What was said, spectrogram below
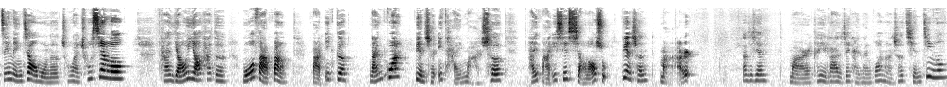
精灵教母呢，突然出现喽。她摇一摇她的魔法棒，把一个南瓜变成一台马车，还把一些小老鼠变成马儿，让这些马儿可以拉着这台南瓜马车前进哦。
